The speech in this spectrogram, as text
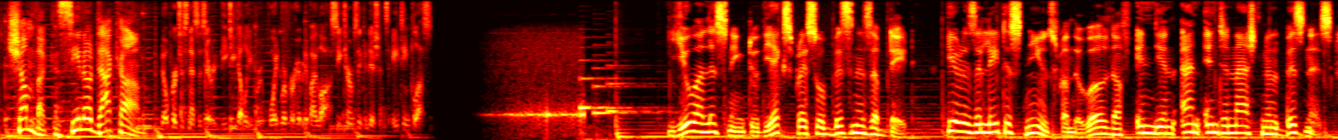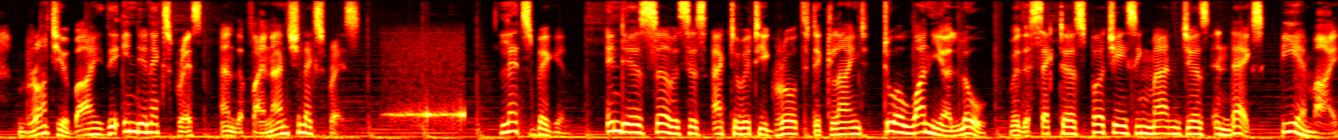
chumbacasino.com. No purchase necessary. VGW Group. Void were prohibited by law. See terms and conditions. 18 plus. You are listening to the Expresso Business Update. Here is the latest news from the world of Indian and international business brought to you by the Indian Express and the Financial Express. Let's begin. India's services activity growth declined to a one year low, with the sector's Purchasing Managers Index PMI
